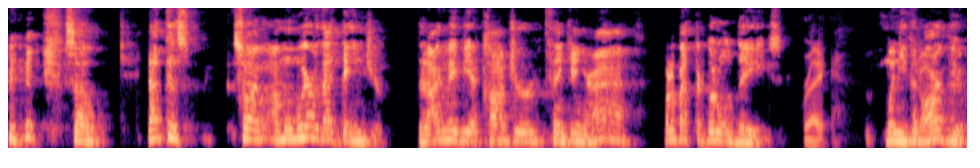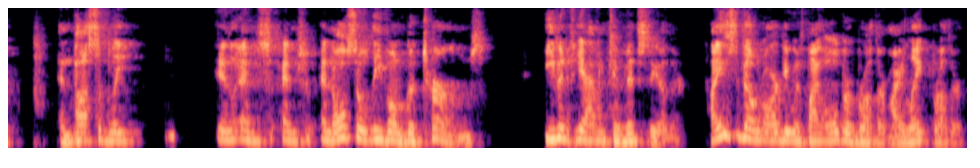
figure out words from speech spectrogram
so that this, so I'm, I'm aware of that danger that I may be a codger thinking, ah, what about the good old days? Right. When you could argue and possibly and, and, and also leave on good terms, even if you haven't convinced the other. I used to be able to argue with my older brother, my late brother,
